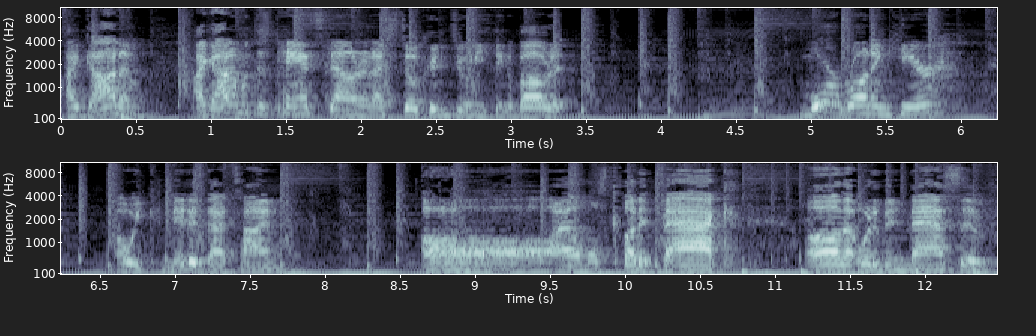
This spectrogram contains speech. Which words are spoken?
I got him. I got him with his pants down, and I still couldn't do anything about it. More running here. Oh, he committed that time. Oh, I almost cut it back. Oh, that would have been massive.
